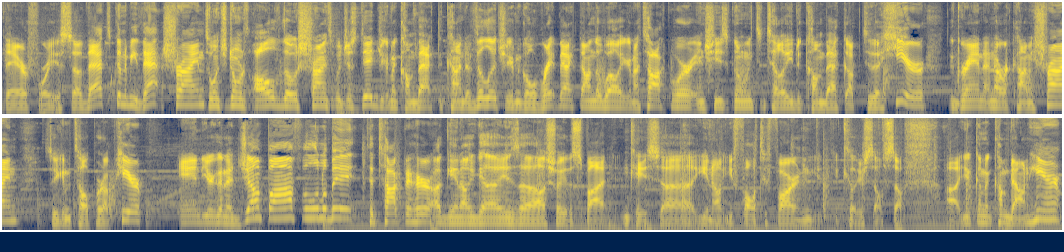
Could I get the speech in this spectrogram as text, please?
there for you. So that's going to be that shrine. So once you're done with all of those shrines that we just did, you're going to come back to Konda Village. You're going to go right back down the well. You're going to talk to her, and she's going to tell you to come back up to the here, the Grand Narukami Shrine. So you're going to teleport up here, and you're going to jump off a little bit to talk to her. Again, you guys, uh, I'll show you the spot in case, uh, you know, you fall too far and you, you kill yourself. So uh, you're going to come down here,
